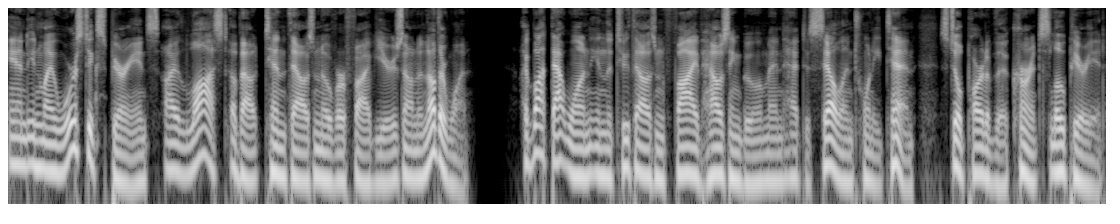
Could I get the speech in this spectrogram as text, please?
And in my worst experience, I lost about 10,000 over five years on another one. I bought that one in the 2005 housing boom and had to sell in 2010, still part of the current slow period.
